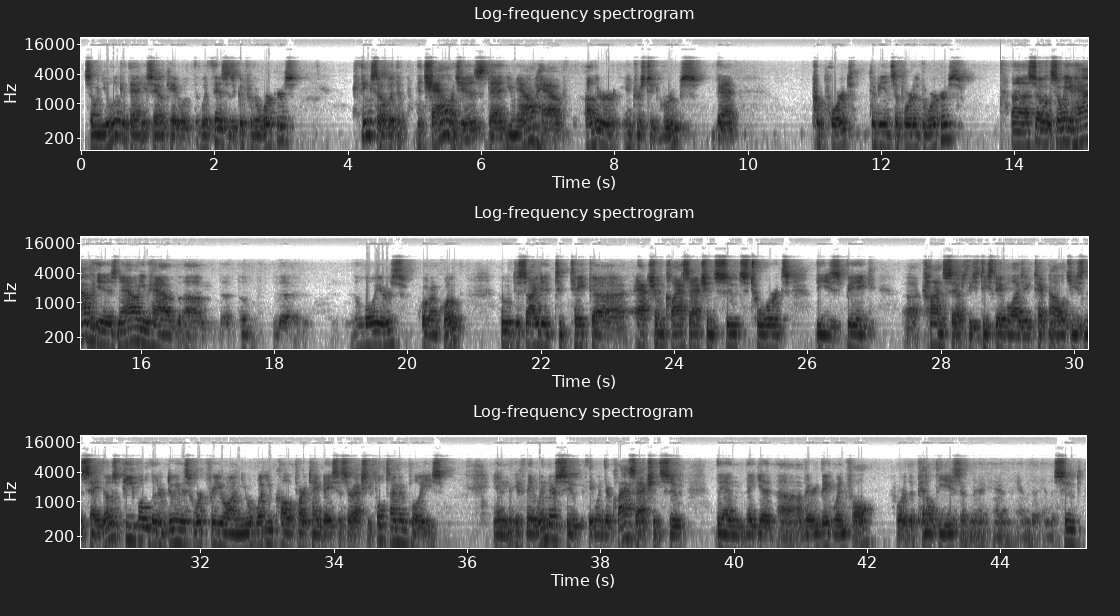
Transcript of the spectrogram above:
So when you look at that, you say, okay, with with this, is it good for the workers? I think so, but the the challenge is that you now have other interested groups that purport to be in support of the workers. Uh, so, so what you have is now you have um, the, the, the, the lawyers, quote unquote, who've decided to take uh, action, class action suits towards these big uh, concepts, these destabilizing technologies, and say those people that are doing this work for you on what you call a part-time basis are actually full-time employees. And if they win their suit, if they win their class action suit, then they get uh, a very big windfall for the penalties and the, and, and the, and the suit.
